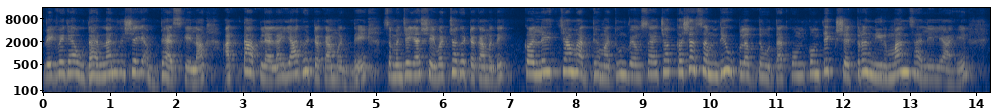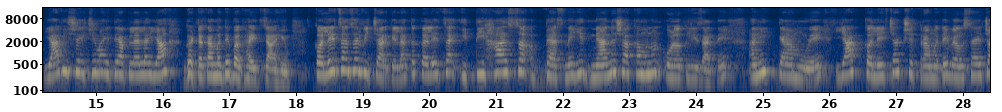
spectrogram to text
वेगवेगळ्या उदाहरणांविषयी अभ्यास केला. आत्ता आपल्याला या घटकामध्ये स म्हणजे या शेवटच्या घटकामध्ये कलेच्या माध्यमातून व्यवसायाच्या कशा संधी उपलब्ध होतात कोणकोणते क्षेत्र निर्माण झालेले आहेत याविषयीची माहिती आपल्याला या घटकामध्ये बघायचं आहे. कलेचा जर विचार केला तर कलेचा इतिहास अभ्यासने ही ज्ञानशाखा म्हणून ओळखली जाते. आणि त्यामुळे या कलेच्या क्षेत्रामध्ये व्यवसायाच्या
